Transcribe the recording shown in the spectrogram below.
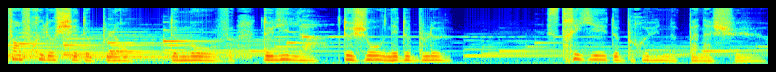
fanfrelochés de blanc, de mauve, de lilas, de jaune et de bleu, striés de brune panachure,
